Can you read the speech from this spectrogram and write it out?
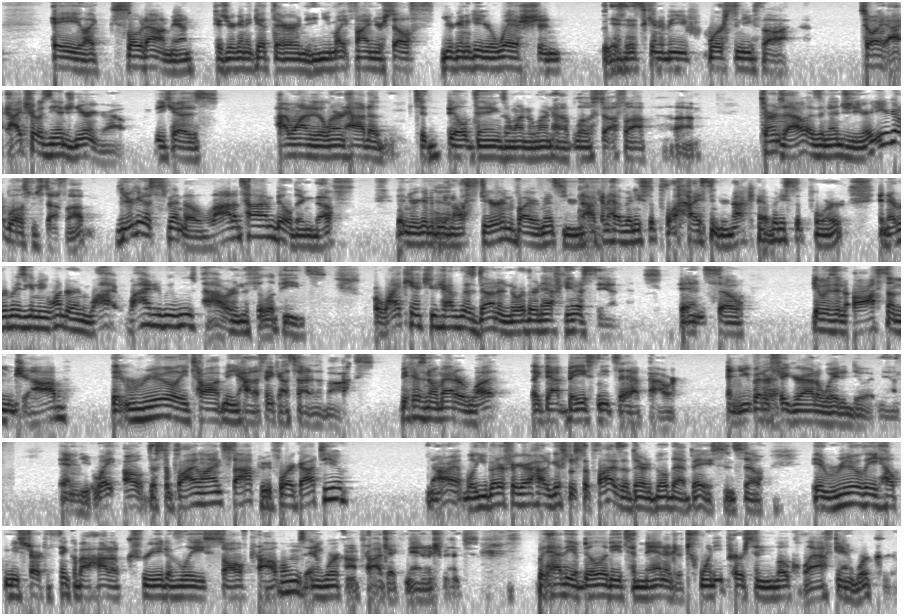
"Hey, like slow down, man," because you're going to get there and, and, you might find yourself you're going to get your wish and it's going to be worse than you thought. So I, I, chose the engineering route because I wanted to learn how to to build things. I wanted to learn how to blow stuff up. Um, turns out, as an engineer, you're going to blow some stuff up. You're going to spend a lot of time building stuff and you're going to be in austere environments and you're not going to have any supplies and you're not going to have any support and everybody's going to be wondering why why did we lose power in the philippines? Or why can't you have this done in northern afghanistan? And so it was an awesome job that really taught me how to think outside of the box. Because no matter what like that base needs to have power and you better right. figure out a way to do it man. And you wait oh the supply line stopped before it got to you all right, well, you better figure out how to get some supplies up there to build that base. And so it really helped me start to think about how to creatively solve problems and work on project management. We had the ability to manage a 20 person local Afghan work crew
